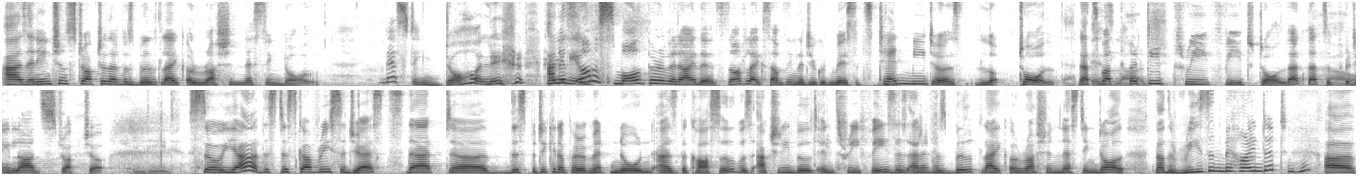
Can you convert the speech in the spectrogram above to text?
as an ancient structure that was built like a Russian nesting doll. Nesting doll. And it's not a small pyramid either. It's not like something that you could miss. It's 10 meters tall. That's about large. 33 feet tall. That That's a pretty large structure. Indeed. So, yeah, this discovery suggests that uh, this particular pyramid, known as the castle, was actually built in three phases and it was built like a Russian nesting doll. Now, the reason behind it, uh,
